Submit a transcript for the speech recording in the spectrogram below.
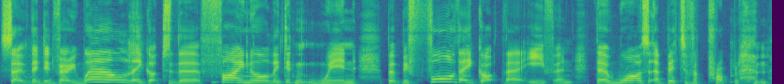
So they did very well. They got to the final. They didn't win. But before they got there, even, there was a bit of a problem,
